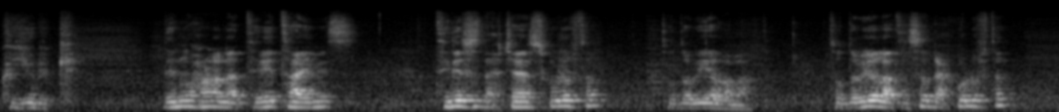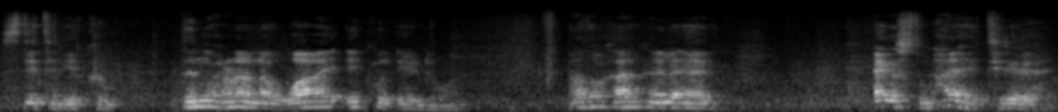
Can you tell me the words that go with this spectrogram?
cubic? Then waxaan odhanaynaa three times. Tiri saddex jeer isku dhufta toddobiyo labaatan toddobiyo labaatan saddex ku dhufta siddeetan iyo kow. Then waxaan odhanaynaa y equal eighty one. Markaa halkan ila eeg. Egastu maxay ahayd tiri bay ahayd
